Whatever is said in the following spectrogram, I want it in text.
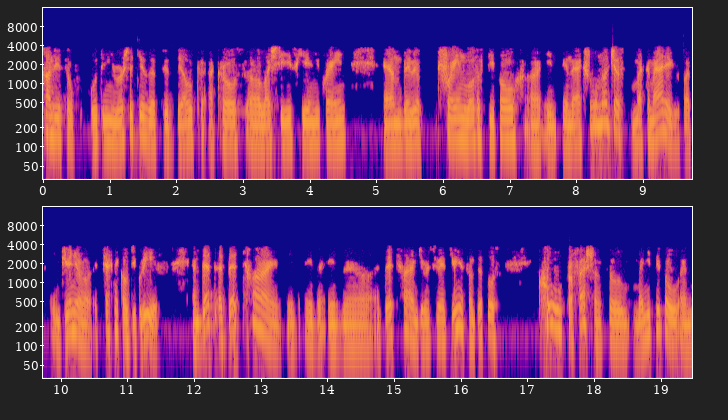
hundreds of good universities that were built across uh, large cities here in Ukraine, and they were train a lot of people uh, in, in actual, not just mathematics, but in general, technical degrees. And that, at that time, in, in, in uh, at that time during Soviet Union, that was cool profession. So many people and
